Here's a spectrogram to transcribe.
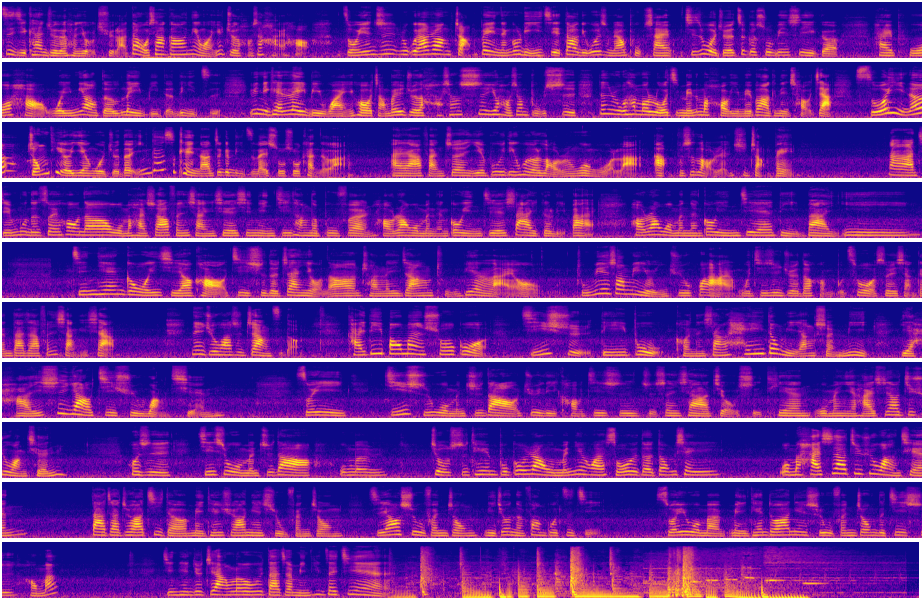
自己看觉得很有趣啦，但我像刚刚念完又觉得好像还好。总而言之，如果要让长辈能够理解到底为什么要普筛，其实我觉得这个说不定是一个还颇好微妙的类比的例子。因为你可以类比完以后，长辈就觉得好像是又好像不是。但是如果他们逻辑没那么好，也没办法跟你吵架。所以呢，总体而言，我觉得应该是可以拿这个例子来说说看的啦。哎呀，反正也不一定会有老人问我啦。啊，不是老人，是长辈。那节目的最后呢，我们还是要分享一些心灵鸡汤的部分，好让我们能够迎接下一个礼拜，好让我们能够迎接礼拜一。今天跟我一起要考技师的战友呢，传了一张图片来哦，图片上面有一句话，我其实觉得很不错，所以想跟大家分享一下。那句话是这样子的：凯蒂·鲍曼说过。即使第一步可能像黑洞一样神秘，也还是要继续往前。所以，即使我们知道距离考技师只剩下九十天，我们也还是要继续往前。或是，即使我们知道我们九十天不够让我们念完所有的东西，我们还是要继续往前。大家就要记得，每天需要念十五分钟，只要十五分钟，你就能放过自己。所以我们每天都要念十五分钟的计时，好吗？今天就这样喽，大家明天再见。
